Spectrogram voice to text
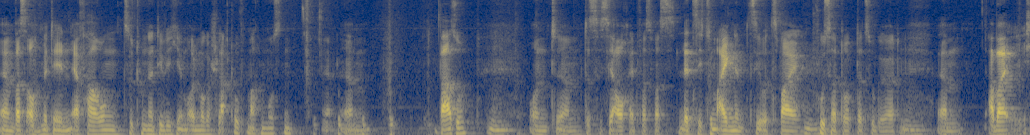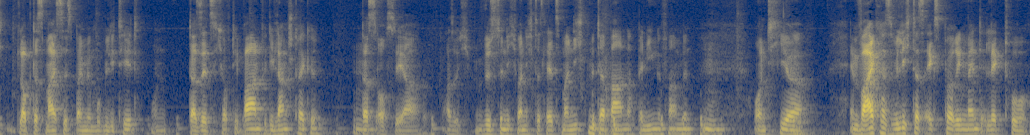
Ähm, was auch mit den Erfahrungen zu tun hat, die wir hier im Oldenburger Schlachthof machen mussten. Ja. Ähm, war so. Mhm. Und ähm, das ist ja auch etwas, was letztlich zum eigenen CO2-Fußabdruck mhm. dazu gehört. Mhm. Ähm, aber ich glaube, das meiste ist bei mir Mobilität. Und da setze ich auf die Bahn für die Langstrecke. Mhm. Das auch sehr, also ich wüsste nicht, wann ich das letzte Mal nicht mit der Bahn nach Berlin gefahren bin. Mhm. Und hier im Wahlkreis will ich das Experiment Elektro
